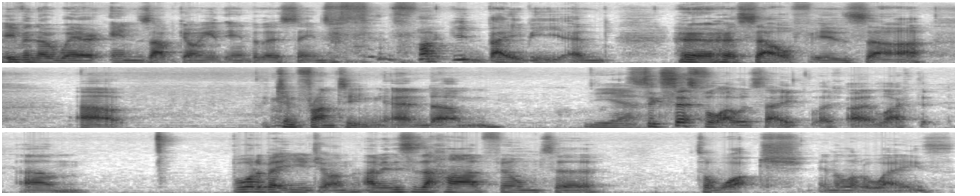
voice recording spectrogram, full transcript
even though where it ends up going at the end of those scenes with the fucking baby and her herself is uh, uh, confronting and um, Yeah. successful, I would say. Like I liked it. Um, But what about you, Jon? I mean, this is a hard film to to watch in a lot of ways,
